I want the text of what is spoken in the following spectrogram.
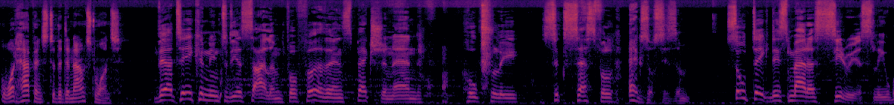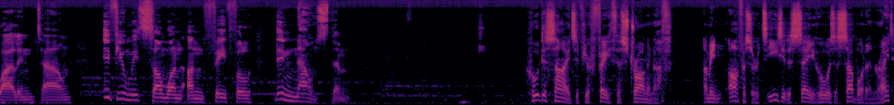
What happens to the denounced ones? They are taken into the asylum for further inspection and, hopefully, successful exorcism. So take this matter seriously while in town. If you meet someone unfaithful, denounce them. Who decides if your faith is strong enough? I mean, officer, it's easy to say who is a Saboran, right?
